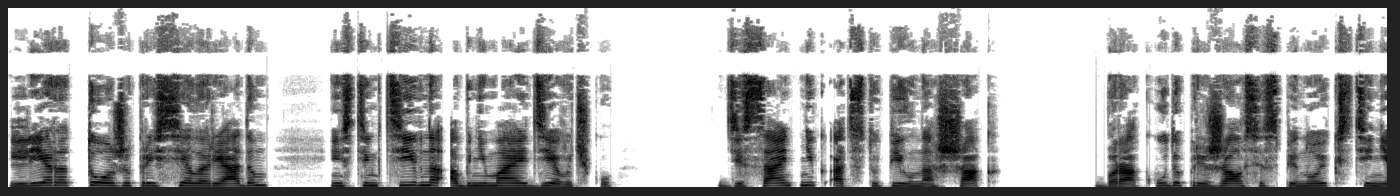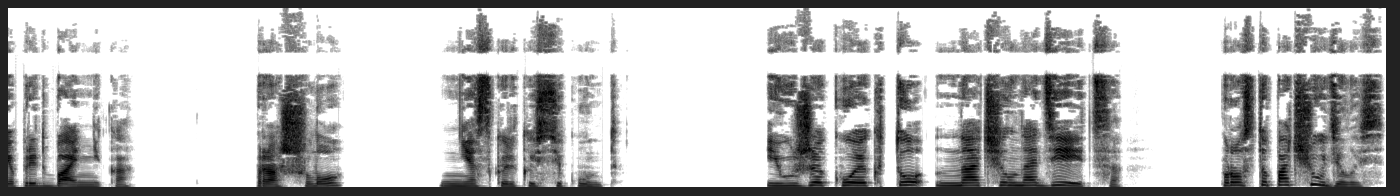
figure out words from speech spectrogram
Лера тоже присела рядом, инстинктивно обнимая девочку. Десантник отступил на шаг. Баракуда прижался спиной к стене предбанника. Прошло несколько секунд. И уже кое-кто начал надеяться, просто почудилось.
